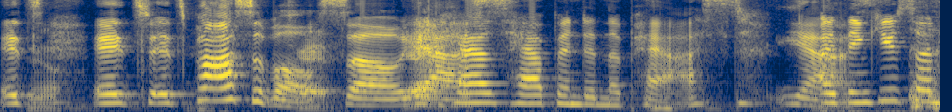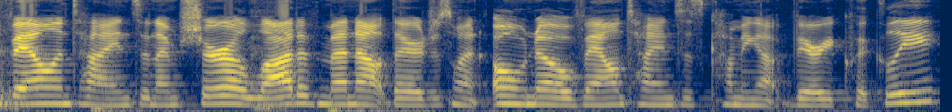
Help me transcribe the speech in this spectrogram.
It's Yeah. it's it's possible. Okay. So Yeah. It has happened in the past. Yeah, I think you said Valentine's, and I'm sure a lot of men out there just went, oh no, Valentine's is coming up very quickly.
